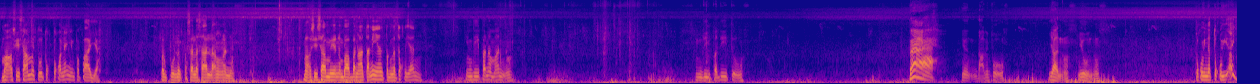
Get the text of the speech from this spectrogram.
Mausi sa amin, tutok-tok ko na yun yung papaya. Pag po nagpasalasala ang ano. Mausi sa amin yun ang babanata na yan. Pag natok yan. Hindi pa naman, no. Hindi pa dito, oh. Ah! Yun, dami po, oh. Yan, oh. Yun, oh. Tukoy na tukoy ay.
